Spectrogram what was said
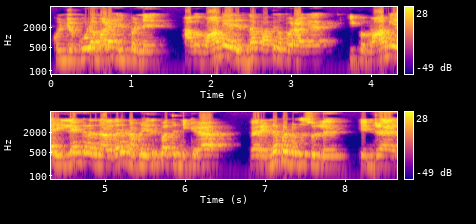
கொஞ்சம் கூட மாட ஹெல்ப் பண்ணு. அவ மாமியார் இருந்தா பாத்துக்க போறாங்க. இப்ப மாமியார் இல்லைங்கிறதுனால தானே நம்மள எதிர்பார்த்து நிக்கிறா. வேற என்ன பண்றது சொல்லு? என்றார்.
